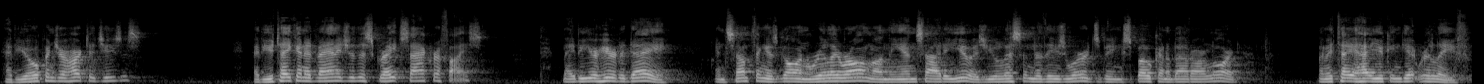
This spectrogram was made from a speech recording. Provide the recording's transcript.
Have you opened your heart to Jesus? Have you taken advantage of this great sacrifice? Maybe you're here today and something has gone really wrong on the inside of you as you listen to these words being spoken about our Lord. Let me tell you how you can get relief.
